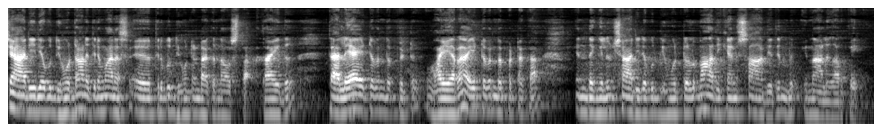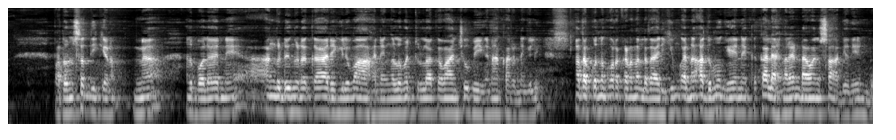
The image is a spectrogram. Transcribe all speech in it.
ശാരീരിക ബുദ്ധിമുട്ടാണ് ഇത്തിരി മനസ്സ് ഇത്തിരി ബുദ്ധിമുട്ടുണ്ടാക്കുന്ന അവസ്ഥ. അതായത് തലയായിട്ട് ബന്ധപ്പെട്ട് വയറായിട്ട് ബന്ധപ്പെട്ടൊക്കെ എന്തെങ്കിലും ശാരീരിക ബുദ്ധിമുട്ടുകൾ ബാധിക്കാൻ സാധ്യതയുണ്ട് ഈ നാളുകാർക്ക്. അപ്പം അതൊന്ന് ശ്രദ്ധിക്കണം. പിന്നെ അതുപോലെ തന്നെ അങ്ങോട്ടും ഇങ്ങോട്ടൊക്കെ ആരെങ്കിലും വാഹനങ്ങൾ മറ്റുള്ളതൊക്കെ വാങ്ങിച്ച് ഉപയോഗിക്കുന്ന ആൾക്കാരുണ്ടെങ്കിൽ അതൊക്കെ ഒന്ന് കുറക്കണം നല്ലതായിരിക്കും. കാരണം അത് മുഖേനയൊക്കെ കലഹങ്ങൾ ഉണ്ടാവാൻ സാധ്യതയുണ്ട്.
